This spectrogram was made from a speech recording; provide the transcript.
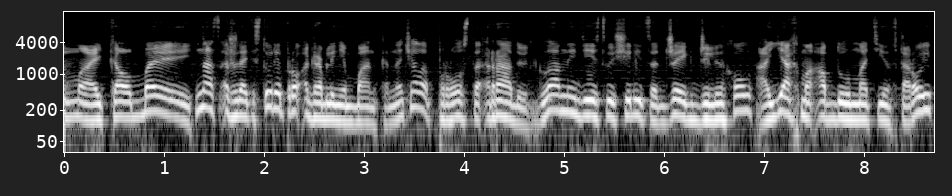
Майкл Бэй. Нас ожидает история про ограбление банка. Начало просто радует. Главные действующие лица Джейк Джилленхол, Аяхма Абдул Матин II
